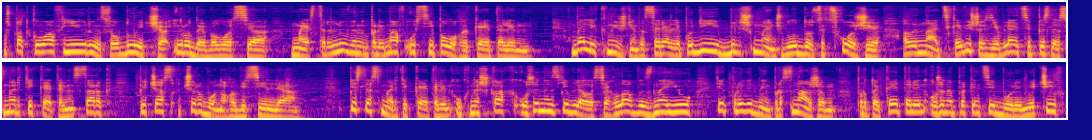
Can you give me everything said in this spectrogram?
успадкував її рису обличчя і роде волосся. Майстер Лювін приймав усі пологи Кетелін. Далі книжні та серіальні події більш-менш були досить схожі, але найцікавіше з'являється після смерті Кетелін Старк під час червоного весілля. Після смерті Кетелін у книжках уже не з'являлися глави з нею як провідним персонажем. Проте Кетелін уже наприкінці бурі мечів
